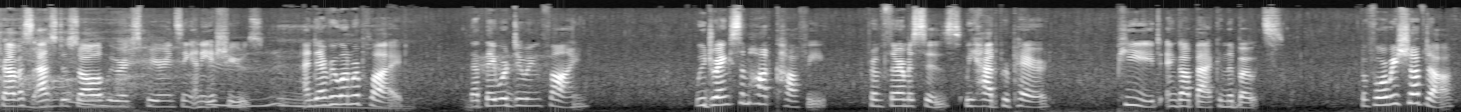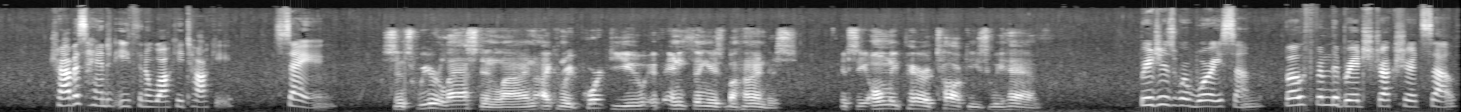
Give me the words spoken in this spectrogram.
Travis asked us all if we were experiencing any issues, and everyone replied that they were doing fine. We drank some hot coffee from thermoses we had prepared, peed, and got back in the boats. Before we shoved off, Travis handed Ethan a walkie talkie, saying, Since we're last in line, I can report to you if anything is behind us. It's the only pair of talkies we have. Bridges were worrisome, both from the bridge structure itself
